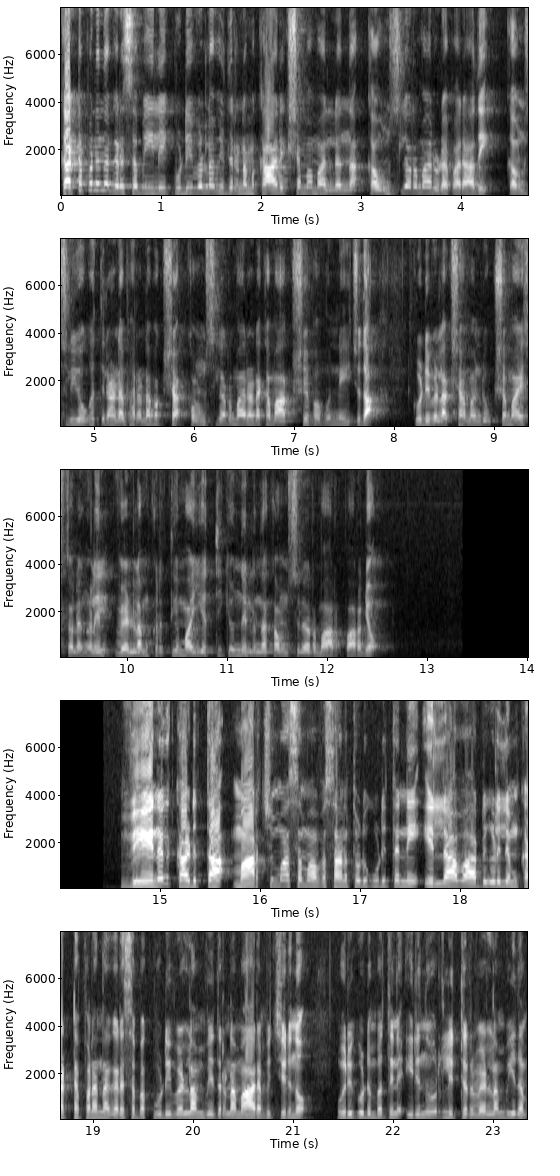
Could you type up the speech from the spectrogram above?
കട്ടപ്പന നഗരസഭയിലെ കുടിവെള്ള വിതരണം കാര്യക്ഷമമല്ലെന്ന കൗൺസിലർമാരുടെ പരാതി. കൗൺസിൽ യോഗത്തിലാണ് ഭരണപക്ഷ കൗൺസിലർമാരടക്കം ആക്ഷേപം ഉന്നയിച്ചത്. കുടിവെള്ളക്ഷാമം രൂക്ഷമായ സ്ഥലങ്ങളിൽ വെള്ളം കൃത്യമായി എത്തിക്കുന്നില്ലെന്ന കൗൺസിലർമാർ പറഞ്ഞു. വേനൽ കടുത്ത മാർച്ച് മാസം അവസാനത്തോടുകൂടി തന്നെ എല്ലാ വാർഡുകളിലും കട്ടപ്പന നഗരസഭ കുടിവെള്ളം വിതരണം ആരംഭിച്ചിരുന്നു. ഒരു കുടുംബത്തിന് ഇരുന്നൂറ് ലിറ്റർ വെള്ളം വീതം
